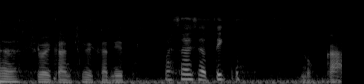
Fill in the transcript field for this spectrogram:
ๆช่วยกันช่วยกันนิดมาใส่สติ๊กนกกา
